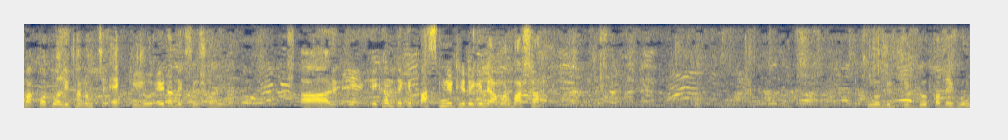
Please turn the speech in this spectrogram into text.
বা কোতোয়ালি থানা হচ্ছে এক কিলো। এটা দেখছেন শহর আর এখান থেকে পাঁচ মিনিট হেঁটে গেলে আমার বাসা। নদীর তীব্রতা দেখুন।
